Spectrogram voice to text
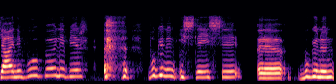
Yani bu böyle bir bugünün işleyişi, e, bugünün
